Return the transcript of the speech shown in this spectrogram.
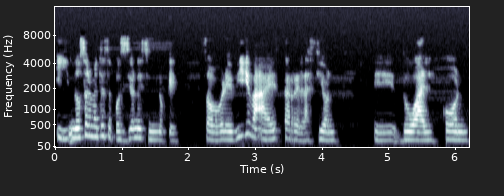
y no solamente se posicione, sino que sobreviva a esta relación eh, dual con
